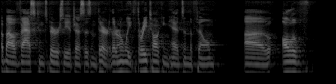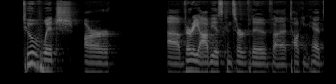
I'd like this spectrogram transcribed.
about vast conspiracy. It just isn't there. There are only three talking heads in the film, uh, all of two of which are uh, very obvious conservative uh, talking heads.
